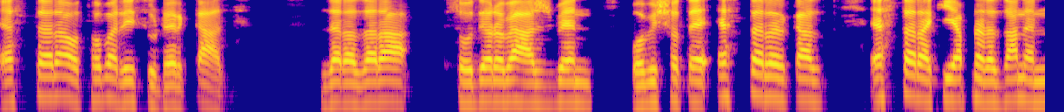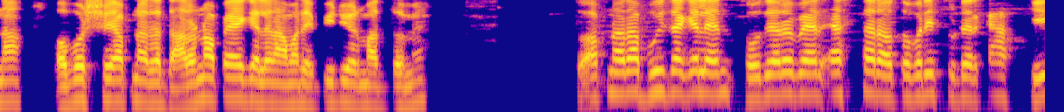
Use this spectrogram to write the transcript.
এস্তারা অথবা রিসুটের কাজ। যারা যারা সৌদি আরবে আসবেন, ভবিষ্যতে এস্তারার কাজ, এস্তারা কি আপনারা জানেন না? অবশ্যই আপনারা ধারণা পেয়ে গেলেন আমার এই ভিডিওর মাধ্যমে। তো আপনারা বুঝা গেলেন সৌদি আরবের এস্তারা অথবা রিসুটের কাজ কি?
